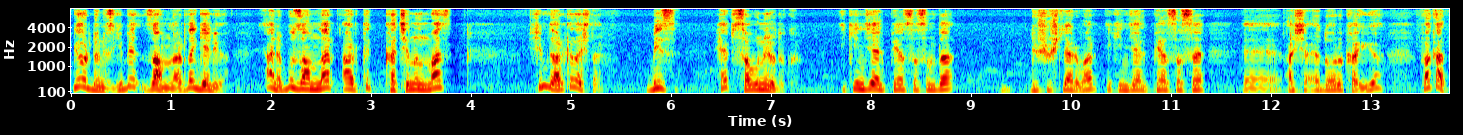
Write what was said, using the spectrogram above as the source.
gördüğünüz gibi zamlar da geliyor. Yani bu zamlar artık kaçınılmaz. Şimdi arkadaşlar biz hep savunuyorduk. İkinci el piyasasında düşüşler var. İkinci el piyasası e, aşağıya doğru kayıyor. Fakat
